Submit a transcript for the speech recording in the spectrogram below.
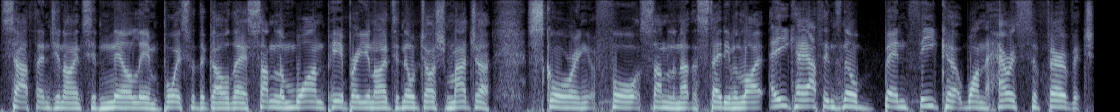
Southend United nil in. Boyce with the goal there. Sunderland 1, Peterborough United nil. Josh Maja scoring for Sunderland at the Stadium Live. AEK Athens nil. Benfica 1. Haris Seferovic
